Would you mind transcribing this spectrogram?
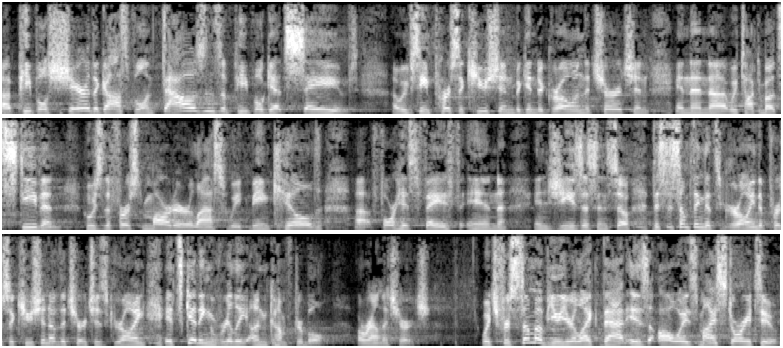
uh, people share the gospel and thousands of people get saved. Uh, we've seen persecution begin to grow in the church, and, and then uh, we talked about Stephen, who was the first martyr last week, being killed uh, for his faith in, in Jesus. And so this is something that's growing. The persecution of the church is growing. It's getting really uncomfortable around the church which for some of you, you're like, that is always my story too.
